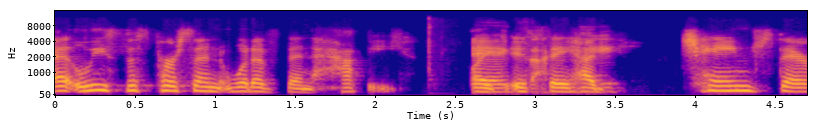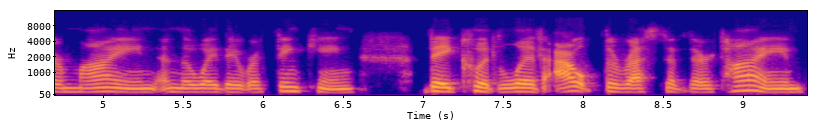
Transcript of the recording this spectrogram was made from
at least this person would have been happy like exactly. if they had changed their mind and the way they were thinking they could live out the rest of their time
